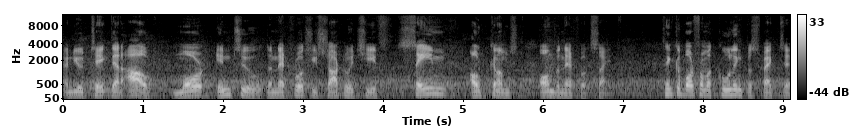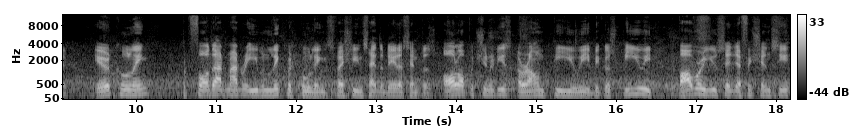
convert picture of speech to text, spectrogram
and you take that out more into the networks, you start to achieve same outcomes on the network side. Think about from a cooling perspective, air cooling, but for that matter, even liquid cooling, especially inside the data centers, all opportunities around PUE, because PUE, power usage efficiency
